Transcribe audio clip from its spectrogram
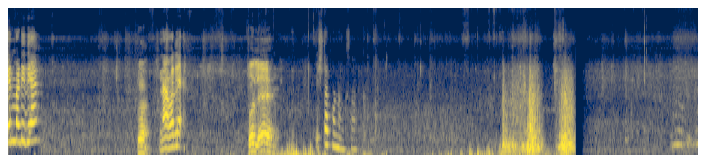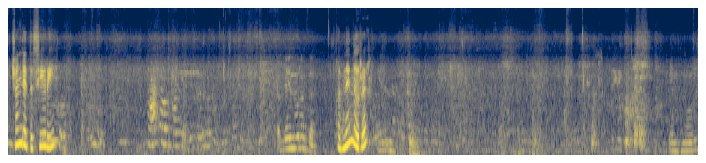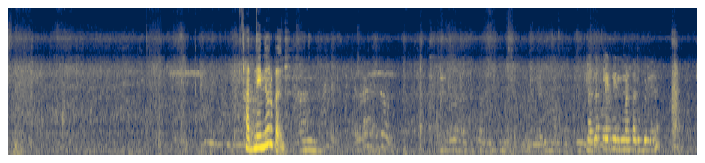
ಏನು ಮಾಡಿದ್ಯಾ? ನಾವಲ್ಲೇ. ತೋಲೆ. ಇಷ್ಟಪಟ್ಟು ನಂಗೆ ಸಾಕು. ಚಂದ ಇತ್ತು ಸೀರೆ. ಹದಿನೈದು ನೂರು. ಹದಿನೈದು ನೂರು ರೂಪಾಯಿ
